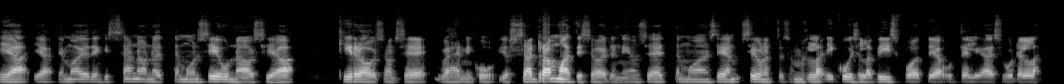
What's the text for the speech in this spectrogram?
Ja, ja, ja mä oon jotenkin sanonut, että mun siunaus ja kirous on se vähän niin kuin, jos saa dramatisoida, niin on se, että mua on siunattu semmoisella ikuisella viisivuotiaan uteliaisuudella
